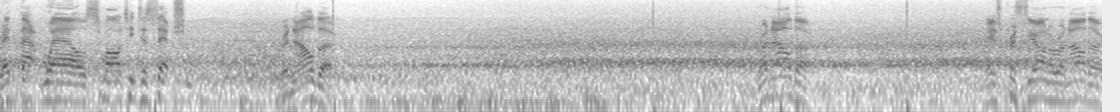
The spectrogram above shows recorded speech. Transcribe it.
Read that well, smart interception. Ronaldo. Ronaldo. Here's Cristiano Ronaldo.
